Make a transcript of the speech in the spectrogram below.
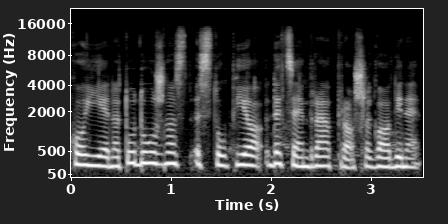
koji je na tu dužnost stupio decembra prošle godine.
